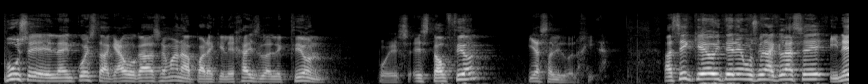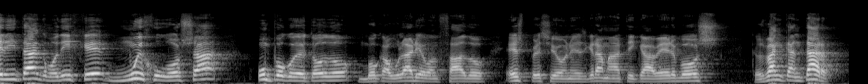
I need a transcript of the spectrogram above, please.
puse en la encuesta que hago cada semana para que elijáis la lección, pues esta opción, y ha salido elegida. Así que hoy tenemos una clase inédita, como dije, muy jugosa, un poco de todo, vocabulario avanzado, expresiones, gramática, verbos, que os va a encantar,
